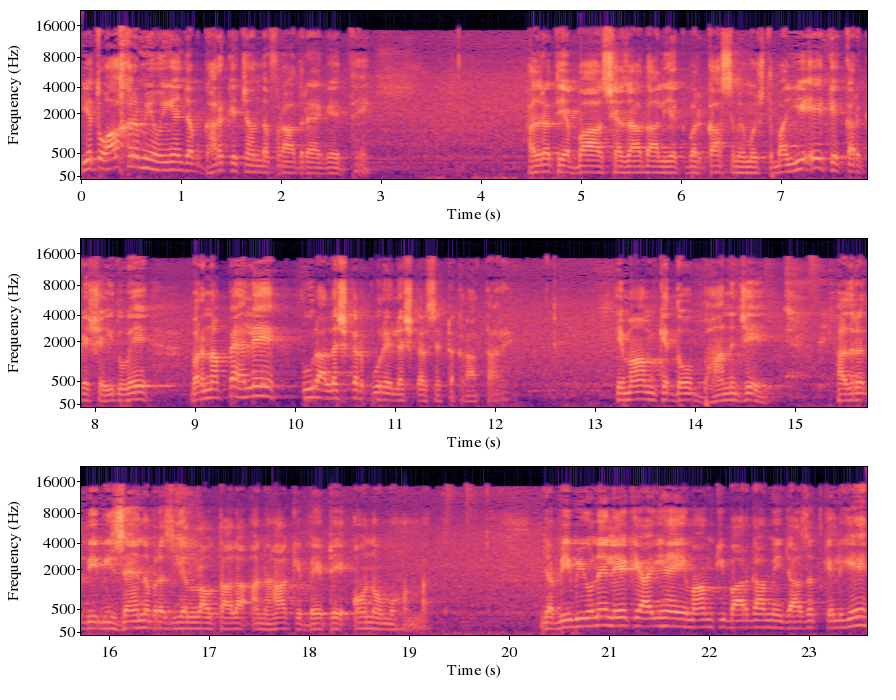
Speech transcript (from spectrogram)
یہ تو آخر میں ہوئی ہیں جب گھر کے چند افراد رہ گئے تھے۔ حضرت عباس، شہزادہ علی اکبر، قاسم مشتبہ یہ ایک ایک کر کے شہید ہوئے، ورنہ پہلے پورا لشکر پورے لشکر سے ٹکراتا رہے۔ امام کے دو بھانجے، حضرت بی بی زینب رضی اللہ تعالی عنہا کے بیٹے اونو محمد۔ جب بی بی انہیں لے کے آئی ہیں امام کی بارگاہ میں اجازت کے لیے،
